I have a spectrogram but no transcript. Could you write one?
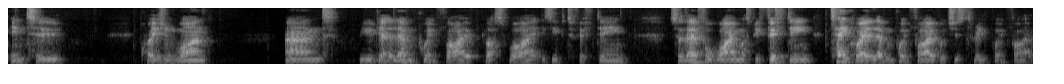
into equation 1 and you get 11.5 plus y is equal to 15. So therefore y must be 15, take away 11.5 which is 3.5.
